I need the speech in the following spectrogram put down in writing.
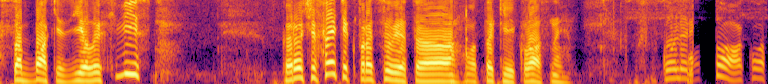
Собаки з'їли хвіст. Коротше, фетік працює та от такий класний. В кольорі. Отак от.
